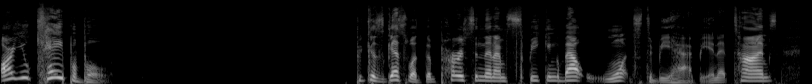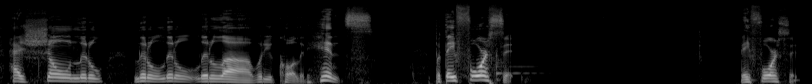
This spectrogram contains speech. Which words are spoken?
Are you capable? Because guess what? The person that I'm speaking about wants to be happy and at times has shown little, little, little, little, uh, what do you call it? Hints. But they force it. They force it.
